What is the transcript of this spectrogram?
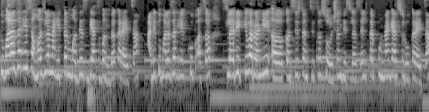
तुम्हाला जर हे समजलं नाही तर मध्येच गॅस बंद करायचा. आणि तुम्हाला जर हे खूप असं स्लरी किंवा रणी कन्सिस्टन्सीचं सोल्युशन दिसलं असेल तर पुन्हा गॅस सुरू करायचा.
